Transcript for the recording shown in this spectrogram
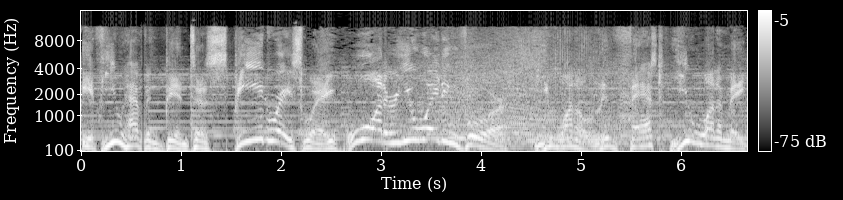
If you haven't been to Speed Raceway, what are you waiting for? You want to live fast? You want to make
